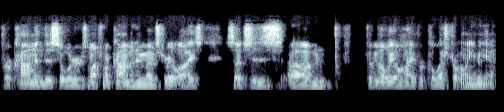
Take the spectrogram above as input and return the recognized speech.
for common disorders, much more common than most realize, such as um, familial hypercholesterolemia.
